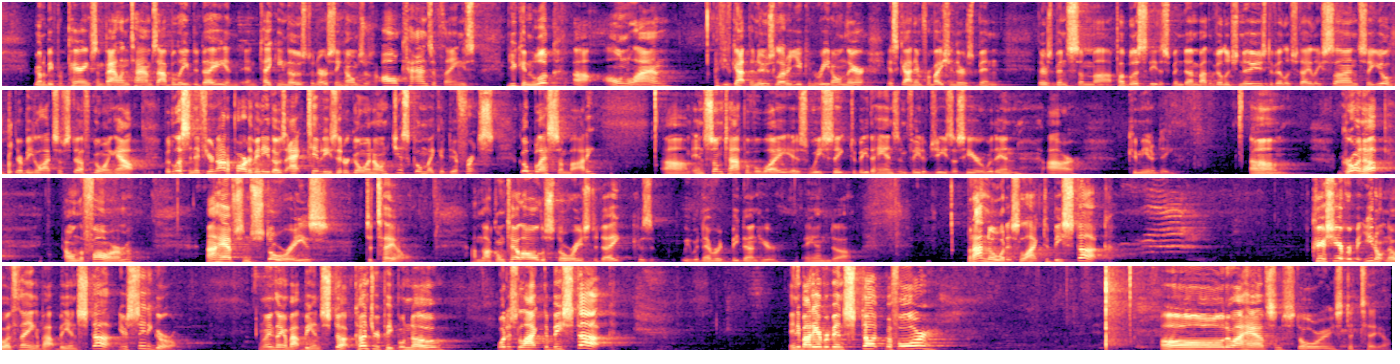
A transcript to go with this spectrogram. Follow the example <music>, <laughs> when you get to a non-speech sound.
going to be preparing some Valentines, I believe, today and, and taking those to nursing homes. There's all kinds of things. You can look uh, online. If you've got the newsletter, you can read on there. It's got information. There's been there's been some uh, publicity that's been done by the Village News, the Village Daily Sun, so you'll, there'll be lots of stuff going out. But listen, if you're not a part of any of those activities that are going on, just go make a difference. Go bless somebody um, in some type of a way as we seek to be the hands and feet of Jesus here within our community. Um, growing up on the farm, I have some stories to tell. I'm not going to tell all the stories today because we would never be done here. And, uh, but I know what it's like to be stuck. Chris, you ever you don't know a thing about being stuck. You're a city girl. You know anything about being stuck. Country people know what it's like to be stuck. Anybody ever been stuck before? Oh, do I have some stories to tell?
